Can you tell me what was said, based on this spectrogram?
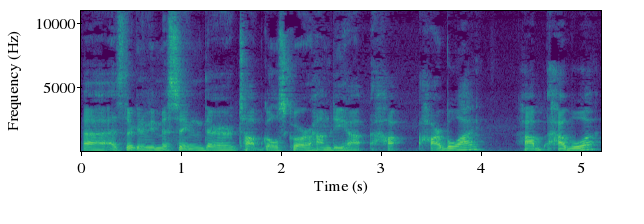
uh, as they're going to be missing their top goal scorer Hamdi ha- ha- Harbouai. Hab- Habua?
